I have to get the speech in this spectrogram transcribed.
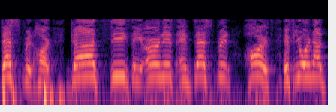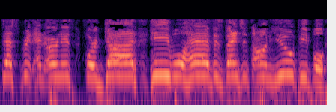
desperate heart. God seeks a earnest and desperate heart. If you are not desperate and earnest for God, He will have His vengeance on you, people.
